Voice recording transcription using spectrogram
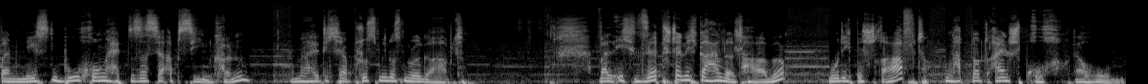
Beim nächsten Buchung hätten sie es ja abziehen können. Und dann hätte ich ja plus minus null gehabt. Weil ich selbstständig gehandelt habe, wurde ich bestraft und habe dort Einspruch erhoben.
